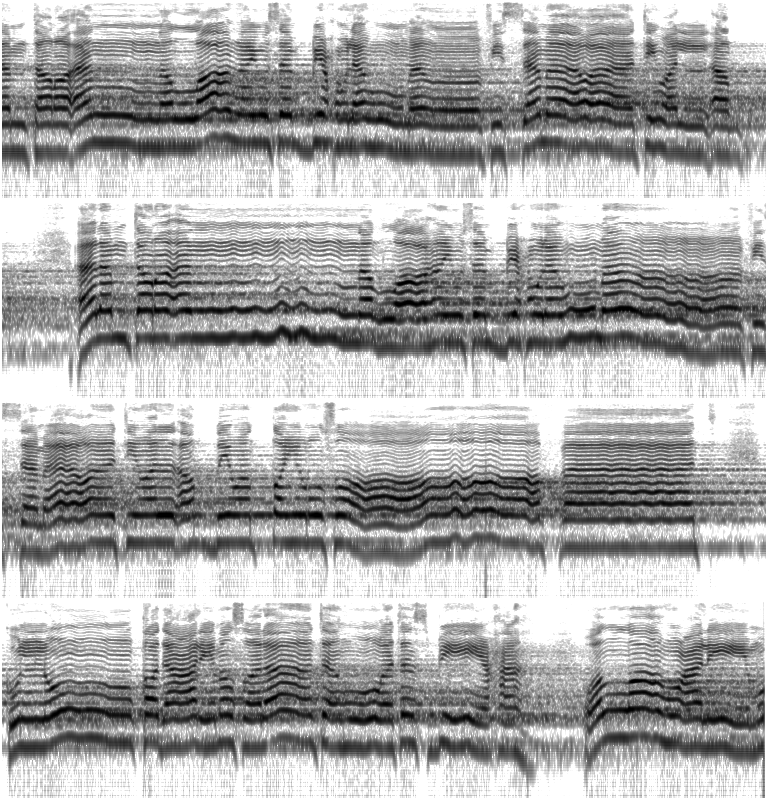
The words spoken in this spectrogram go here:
ألم تر أن الله يسبح له من في السماوات والأرض ألم تر أن الله يسبح له من في السماوات والأرض والطير صافات كل قد علم صلاته وتسبيحه والله عليم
